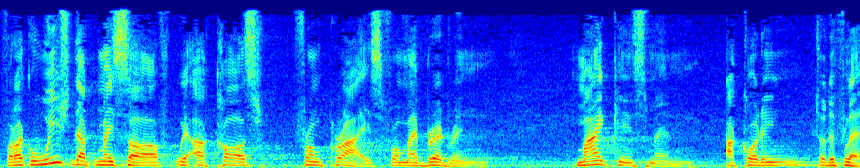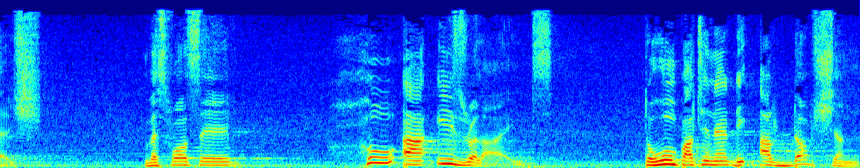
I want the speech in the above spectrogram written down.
For I could wish that myself were accursed from Christ for my brethren, my kinsmen, according to the flesh. Verse 4 says, Who are Israelites? To whom pertained the adoption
